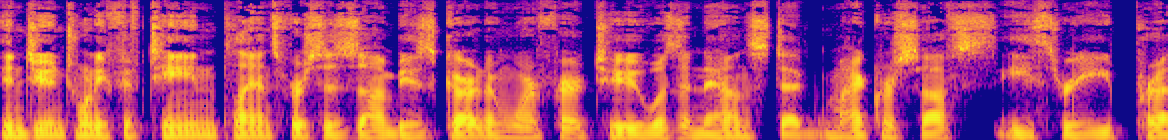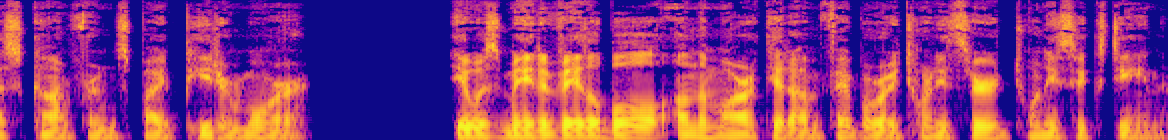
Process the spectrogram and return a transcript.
In June 2015, Plants vs. Zombies Garden Warfare 2 was announced at Microsoft's E3 press conference by Peter Moore. It was made available on the market on February 23, 2016.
